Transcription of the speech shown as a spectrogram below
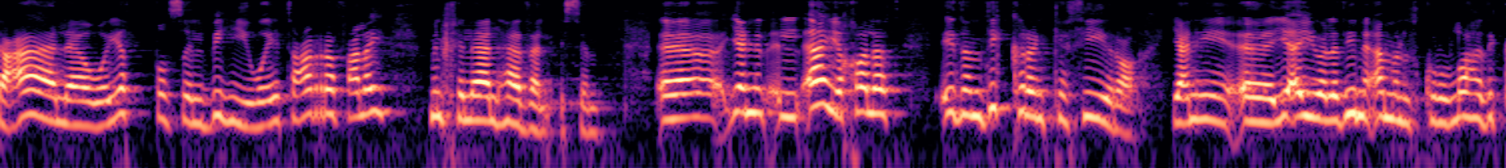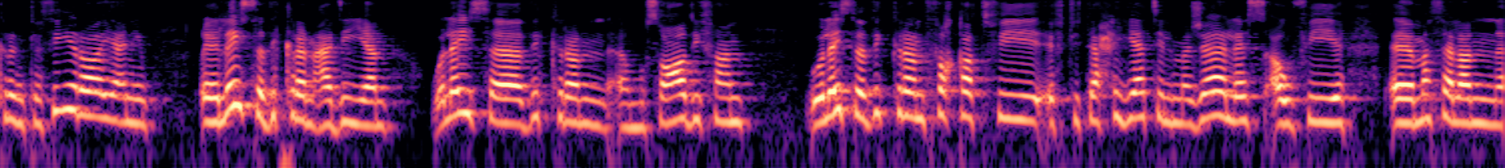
تعالى ويتصل به ويتعرف عليه من خلال هذا الاسم. يعني الآية قالت إذا ذكرا كثيرا. يعني يا أيها الذين آمنوا اذكروا الله ذكرا كثيرا يعني ليس ذكرا عاديا وليس ذكرا مصادفا. وليس ذكرا فقط في افتتاحيات المجالس أو في آه، مثلا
